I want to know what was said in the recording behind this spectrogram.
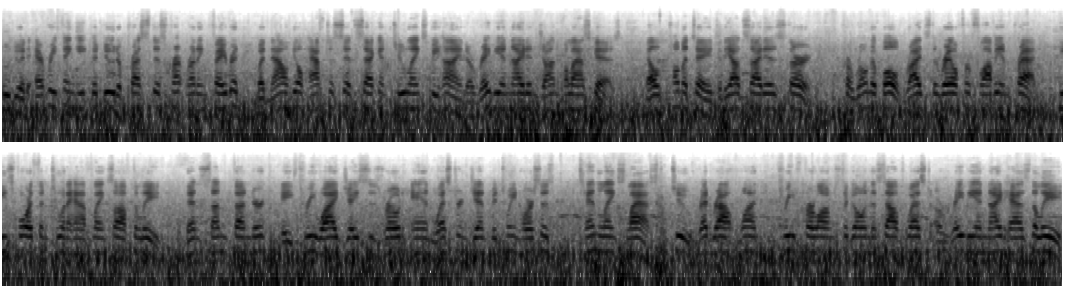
who did everything he could do to press this front running favorite, but now he'll have to sit second, two lengths behind Arabian Knight and John Velazquez. El Tomate to the outside is third. Corona Bolt rides the rail for Flavien Prat. He's fourth and two and a half lengths off the lead. Then Sun Thunder, a three wide Jace's Road, and Western Gent between horses. 10 lengths last. Two, Red Route 1, three furlongs to go in the southwest. Arabian Knight has the lead.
